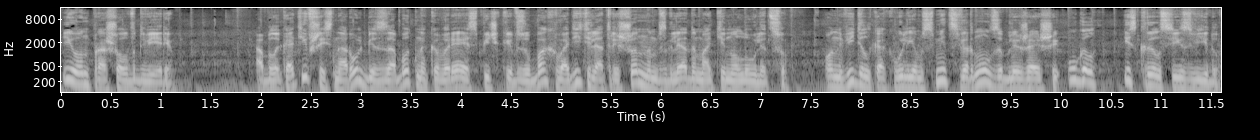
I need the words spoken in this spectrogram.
И он прошел в двери. Облокотившись на руль, беззаботно ковыряя спичкой в зубах, водитель отрешенным взглядом окинул улицу. Он видел, как Уильям Смит свернул за ближайший угол и скрылся из виду.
